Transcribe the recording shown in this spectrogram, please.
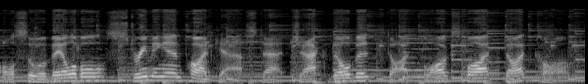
Also available streaming and podcast at jackvelvet.blogspot.com.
